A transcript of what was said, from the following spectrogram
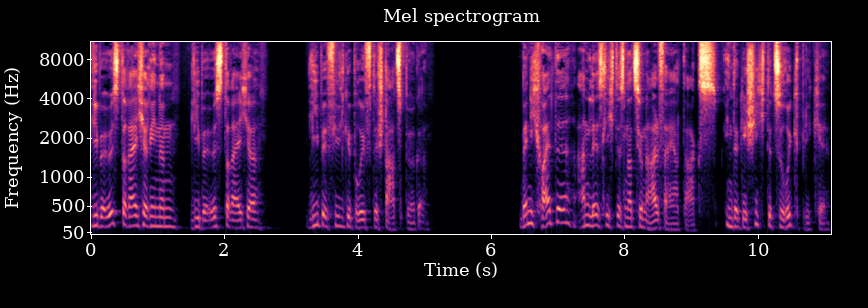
Liebe Österreicherinnen, liebe Österreicher, liebe vielgeprüfte Staatsbürger. Wenn ich heute anlässlich des Nationalfeiertags in der Geschichte zurückblicke,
